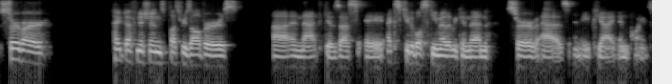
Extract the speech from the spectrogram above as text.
serve our type definitions plus resolvers, uh, and that gives us a executable schema that we can then serve as an API endpoint.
